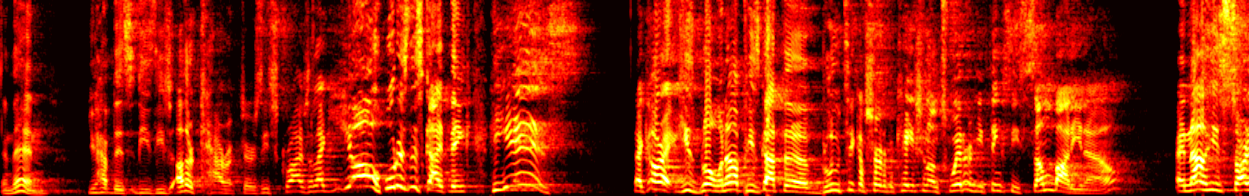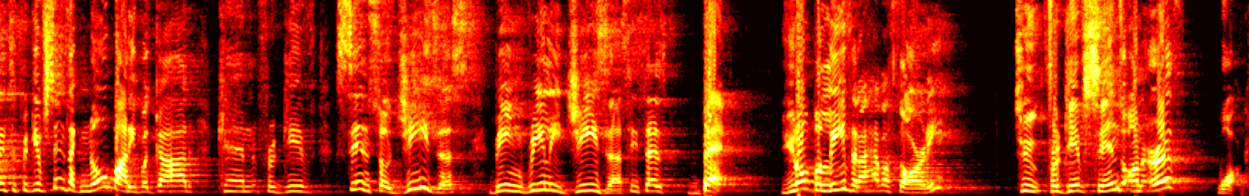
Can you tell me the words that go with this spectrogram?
And then you have this, these, these other characters, these scribes are like, yo, who does this guy think he is? Like, all right, he's blowing up. He's got the blue tick of certification on Twitter. He thinks he's somebody now. And now he's starting to forgive sins. Like, nobody but God can forgive sins. So, Jesus, being really Jesus, he says, Bet. You don't believe that I have authority to forgive sins on earth? Walk.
